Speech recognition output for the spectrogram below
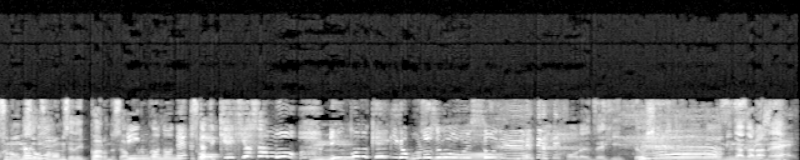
そのお店もそのお店でいっぱいあるんですよリンゴのねだってケーキ屋さんもうん。リンゴのケーキがものすごい美味しそうで。これぜひ行ってほしいね。灯籠を見ながらね。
